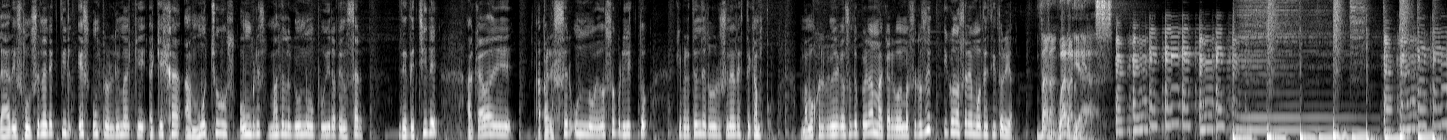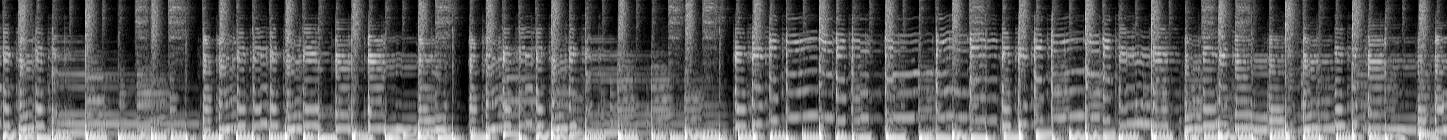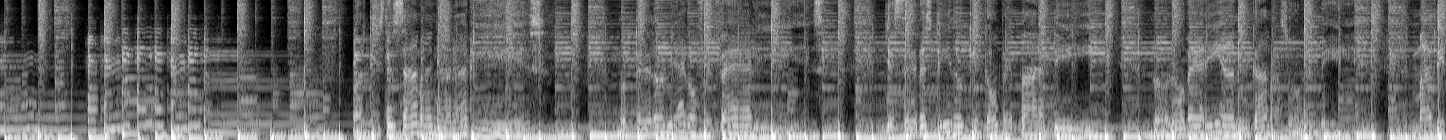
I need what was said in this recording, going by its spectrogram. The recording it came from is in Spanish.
La disfunción eréctil es un problema que aqueja a muchos hombres más de lo que uno pudiera pensar. Desde Chile acaba de aparecer un novedoso proyecto que pretende revolucionar este campo. Vamos con la primera canción del programa a cargo de Marcelo Cid y conoceremos de esta historia. Vanguardias. Vanguardias. esa mañana gris. No te lo niego, fui feliz. Y ese vestido que compré para ti, no lo vería nunca más sobre mí. Maldito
